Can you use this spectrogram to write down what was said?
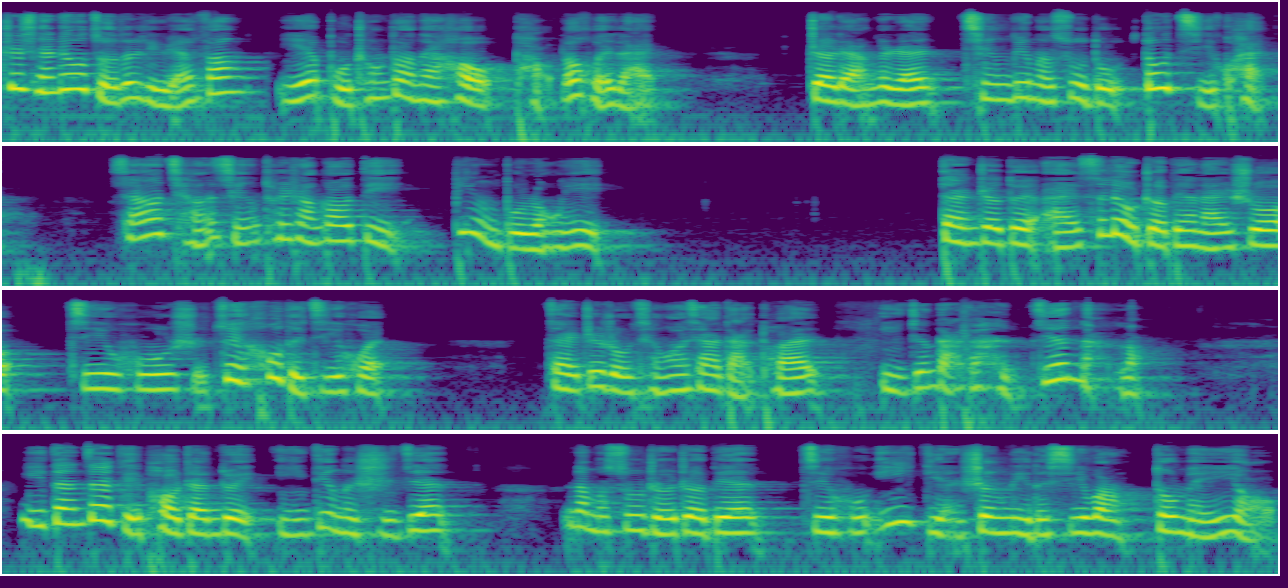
之前溜走的李元芳也补充状态后跑了回来。这两个人清兵的速度都极快，想要强行推上高地并不容易。但这对 S 六这边来说，几乎是最后的机会。在这种情况下打团已经打得很艰难了，一旦再给炮战队一定的时间，那么苏哲这边几乎一点胜利的希望都没有。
